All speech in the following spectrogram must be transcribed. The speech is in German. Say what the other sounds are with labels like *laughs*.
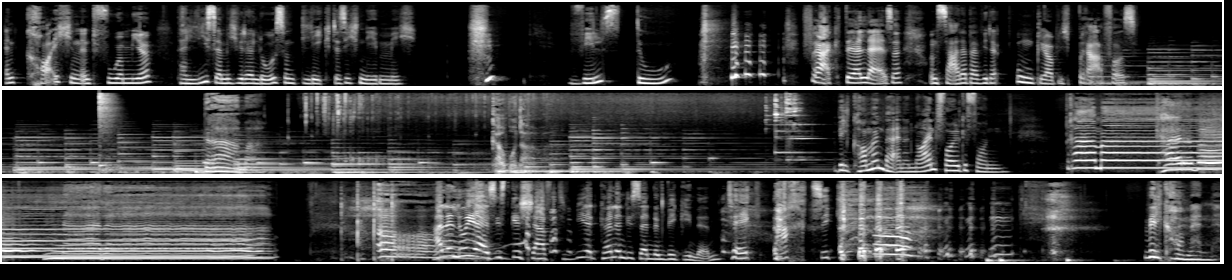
Ein Keuchen entfuhr mir, da ließ er mich wieder los und legte sich neben mich. *laughs* Willst du? *laughs* fragte er leise und sah dabei wieder unglaublich brav aus. Drama. Carbonara. Willkommen bei einer neuen Folge von Drama Carbonara. Halleluja, es ist geschafft. Wir können die Sendung beginnen. Take 80. *laughs* Willkommen.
